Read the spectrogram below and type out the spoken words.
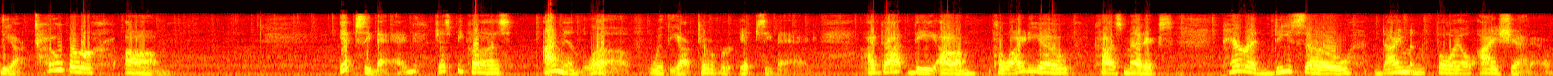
the October um, Ipsy bag, just because I'm in love with the October Ipsy bag. I got the um, Kaleido Cosmetics Paradiso Diamond Foil Eyeshadow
